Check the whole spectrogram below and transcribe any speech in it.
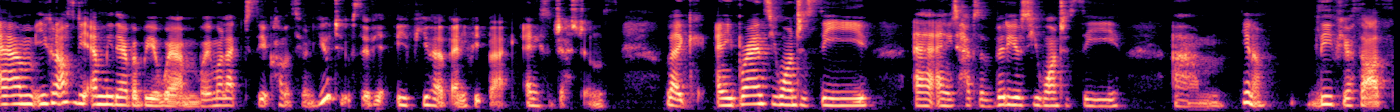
Um, you can also DM me there, but be aware I'm way more likely to see your comments here on YouTube. So if you, if you have any feedback, any suggestions, like any brands you want to see, uh, any types of videos you want to see, um, you know, leave your thoughts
